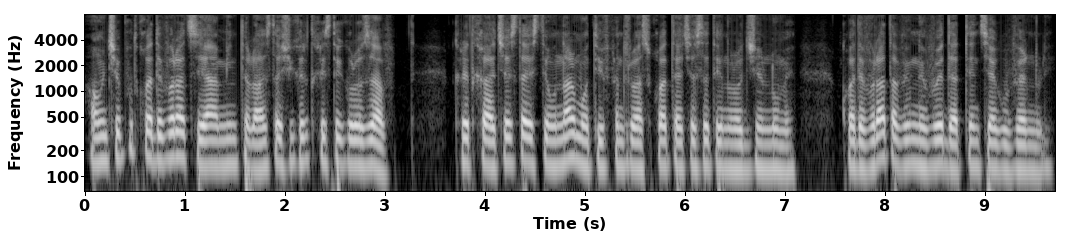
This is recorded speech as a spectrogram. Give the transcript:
Au început cu adevărat să ia aminte la asta și cred că este grozav. Cred că acesta este un alt motiv pentru a scoate această tehnologie în lume. Cu adevărat avem nevoie de atenția guvernului.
